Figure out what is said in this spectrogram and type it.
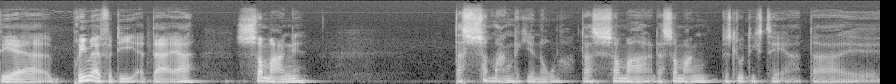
Det er primært fordi, at der er så mange, der er så mange, der giver noter. Der er så, meget, der er så mange beslutningstagere, der... Øh,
